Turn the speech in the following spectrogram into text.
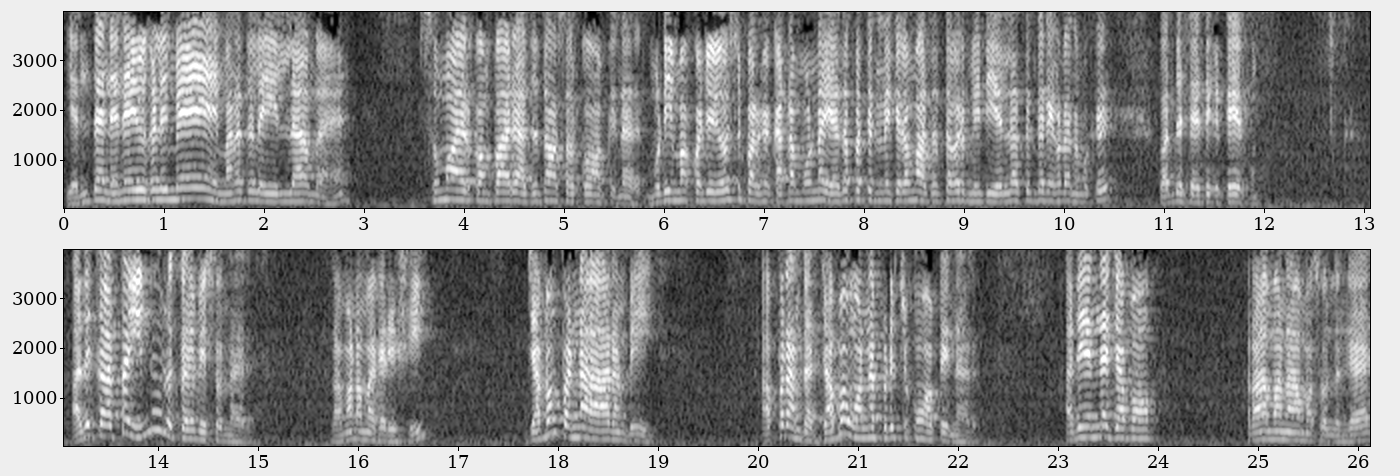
எந்த நினைவுகளுமே மனதில் இல்லாமல் சும்மா இருக்கோம் பாரு அதுதான் சொர்க்கம் அப்படின்னாரு. முடியுமா? கொஞ்சம் யோசிச்சு பாருங்க. கண்ண முன்னா எதை பற்றி நினைக்கிறோமோ அதை தவிர மீதி எல்லா சிந்தனைகளும் நமக்கு வந்து சேர்த்துக்கிட்டே இருக்கும். அதுக்காகத்தான் இன்னொரு துறவி சொன்னார். ரமண மகரிஷி ஜபம் பண்ண ஆரம்பி. அப்புறம் அந்த ஜபம் ஒன்றை பிடிச்சிக்கும் அப்படின்னாரு. அது என்ன ஜபம்? ராமநாம சொல்லுங்கள்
